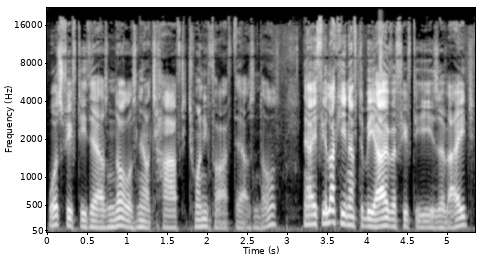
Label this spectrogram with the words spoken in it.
was $50,000. Now it's halved to $25,000. Now, if you're lucky enough to be over 50 years of age,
